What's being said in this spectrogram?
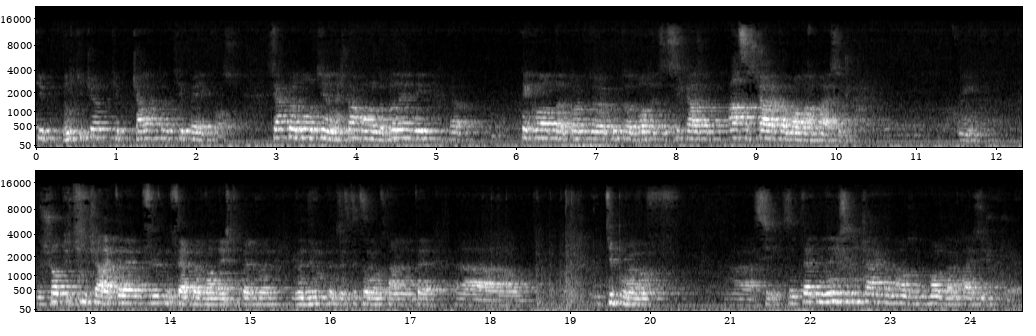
тип integer, тип character, тип equals. Всяко едно от тези неща може да бъде един те хората, които, които работят с си, казват, аз с чаракър мога да направя всичко. Защото един чаракър е абсолютно всяко едно нещо, което е градивната частица на останалите типове в си. Съответно, нали си един човек може, може да направи всичко човек.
